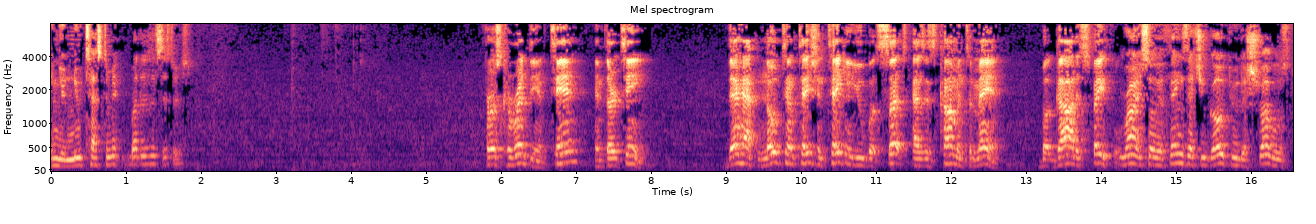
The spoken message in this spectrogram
In your New Testament, brothers and sisters. 1 Corinthians 10 and 13. There hath no temptation taken you but such as is common to man. But God is faithful. Right, so the things that you go through, the struggles,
